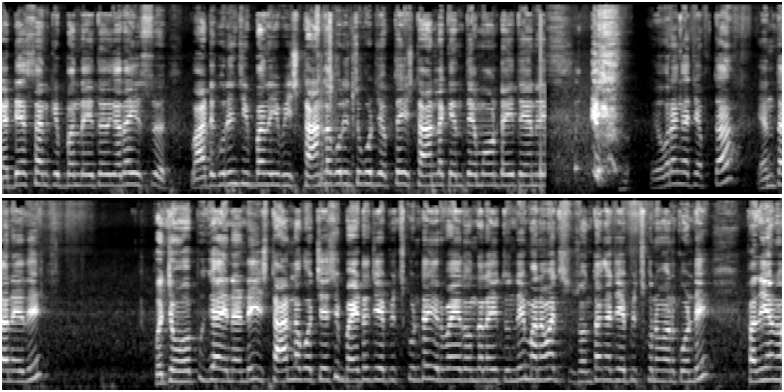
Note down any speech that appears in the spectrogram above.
గడ్డేస్తానికి ఇబ్బంది అవుతుంది కదా. ఈ వాటి గురించి ఇబ్బంది ఇవి స్టాండ్ల గురించి కూడా చెప్తే ఈ స్టాండ్లకు ఎంత అమౌంట్ అయితే అనేది వివరంగా చెప్తా. ఎంత అనేది కొంచెం ఓపికగా అయినండి. స్టాండ్లకు వచ్చేసి బయట చేపించుకుంటే ఇరవై ఐదు వందలు అవుతుంది. మనం సొంతంగా చేపించుకున్నాం అనుకోండి పదిహేను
